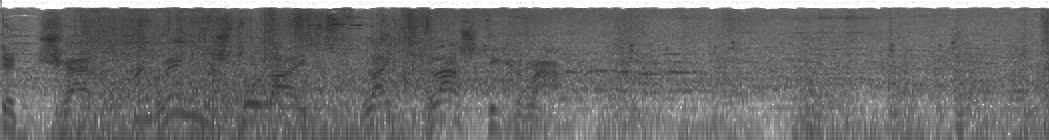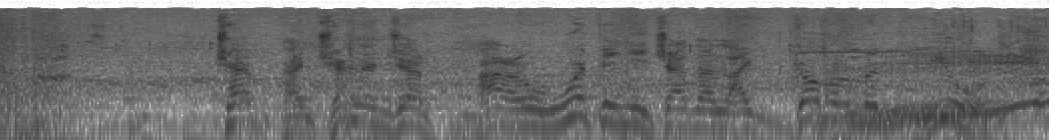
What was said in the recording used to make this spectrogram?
The champ clings to life like plastic wrap. Champ and challenger are whipping each other like government mules.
